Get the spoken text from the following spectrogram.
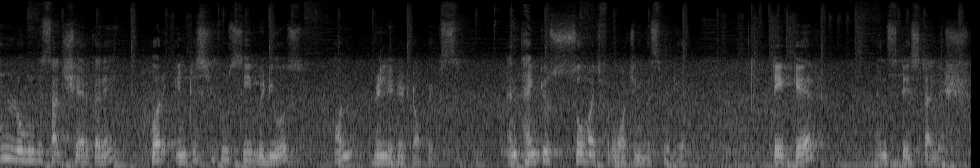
उन लोगों के साथ शेयर करें who are interested to see videos on related topics and thank you so much for watching this video. Take care and stay stylish.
